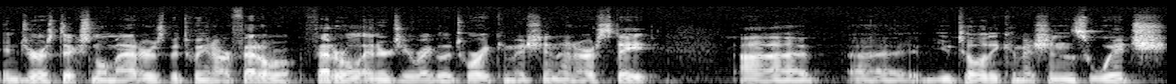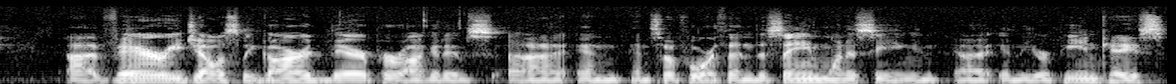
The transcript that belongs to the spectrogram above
in jurisdictional matters between our federal, federal Energy Regulatory Commission and our state uh, uh, utility commissions, which uh, very jealously guard their prerogatives uh, and and so forth. And the same one is seeing in uh, in the European case.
